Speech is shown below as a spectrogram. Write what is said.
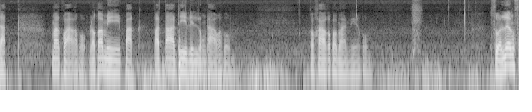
จัดๆมากกว่าครับผม แล้วก็มีปักพาต้าที่ลิ้นรองเท้าครับผมคร่าวๆก็ประมาณนี้ครับผมส่วนเรื่องไซ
